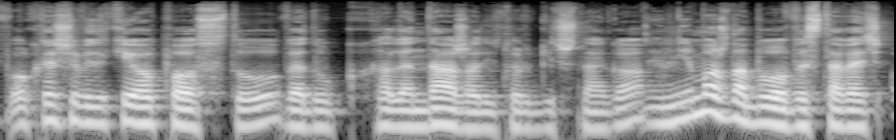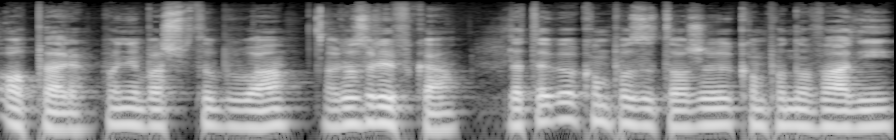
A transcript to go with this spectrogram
W okresie Wielkiego Postu, według kalendarza liturgicznego, nie można było wystawiać oper, ponieważ to była rozrywka. Dlatego kompozytorzy komponowali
